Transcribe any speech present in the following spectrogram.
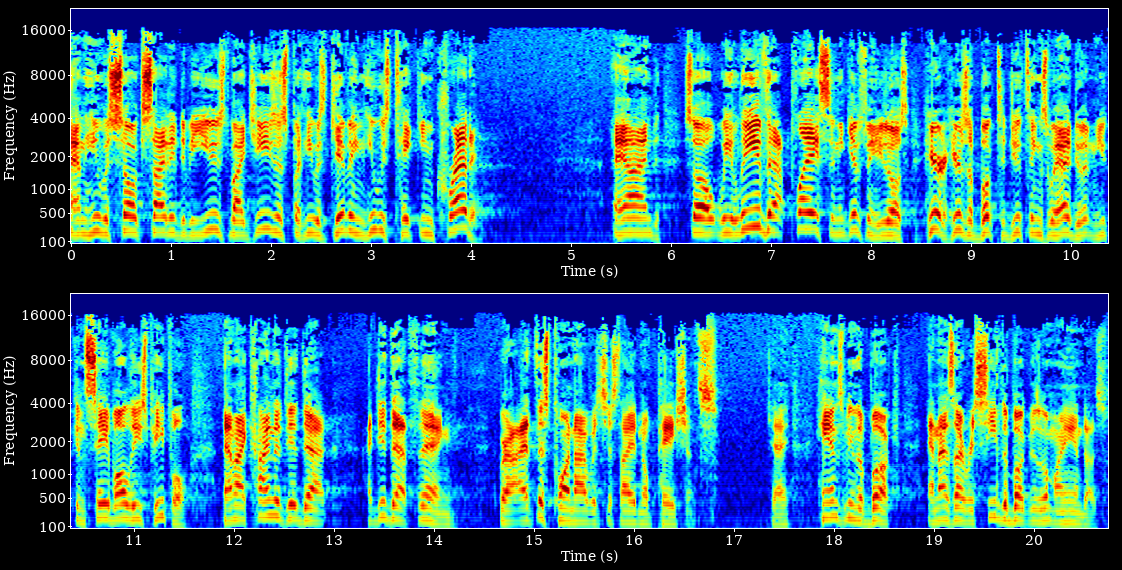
And he was so excited to be used by Jesus, but he was giving, he was taking credit. And so we leave that place, and he gives me, he goes, Here, here's a book to do things the way I do it, and you can save all these people. And I kind of did that, I did that thing where at this point I was just, I had no patience. Okay? Hands me the book, and as I receive the book, this is what my hand does.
